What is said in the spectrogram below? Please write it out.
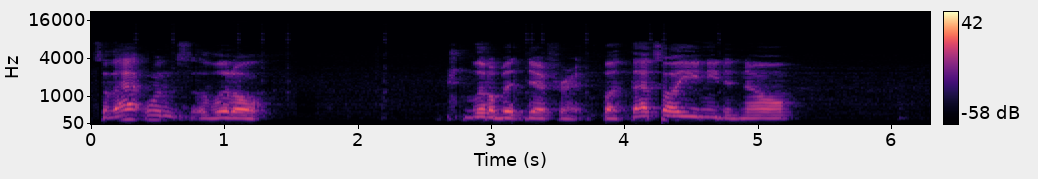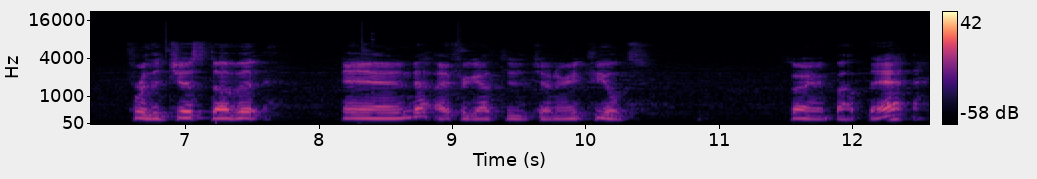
So that one's a little, little bit different, but that's all you need to know for the gist of it. And I forgot to generate fields. Sorry about that.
